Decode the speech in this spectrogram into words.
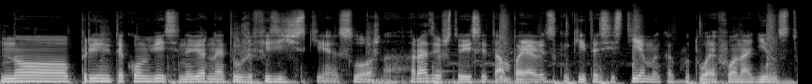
но при таком весе, наверное, это уже физически сложно. Разве что если там появятся какие-то системы, как вот у iPhone 11,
